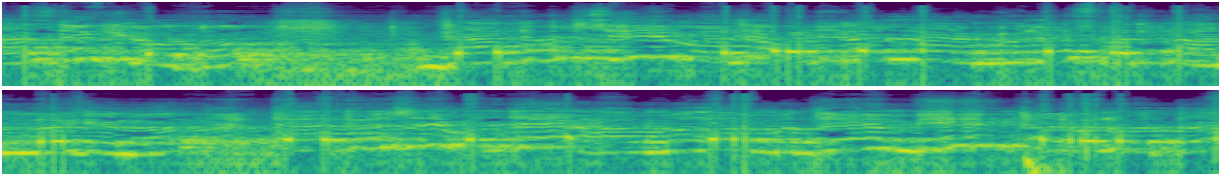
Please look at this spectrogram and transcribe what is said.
आज देखील होतो. ज्या दिवशी माझ्या वडिलांना अँब्युलन्स मधून आणलं गेलं त्या दिवशी म्हणजे आम्हाला म्हणजे मी ठरवलं होतं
